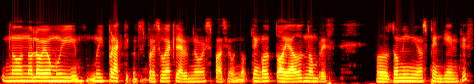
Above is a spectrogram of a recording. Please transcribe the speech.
no, no lo veo muy, muy práctico, entonces por eso voy a crear un nuevo espacio. No, tengo todavía dos nombres o dos dominios pendientes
